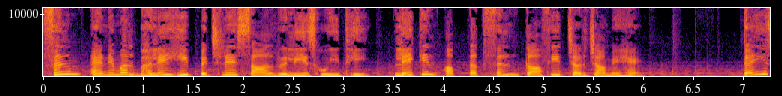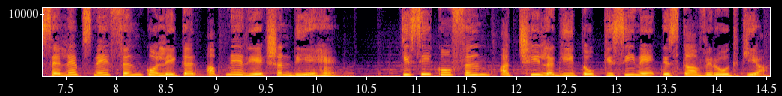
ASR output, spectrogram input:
फ़िल्म एनिमल भले ही पिछले साल रिलीज़ हुई थी लेकिन अब तक फ़िल्म काफ़ी चर्चा में है। कई सेलेब्स ने फ़िल्म को लेकर अपने रिएक्शन दिए हैं। किसी को फ़िल्म अच्छी लगी तो किसी ने इसका विरोध किया।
